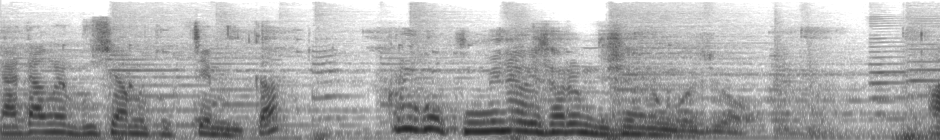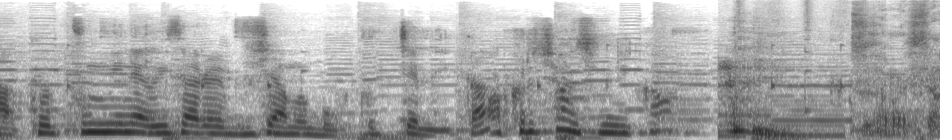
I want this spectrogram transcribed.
야당을 무시하면 독재입니까? 그리고 국민의 의사를 무시하는 거죠. 아, 그 국민의 의사를 무시하면 뭐 독재입니까? 아, 그렇지 않습니까? 수사만사.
